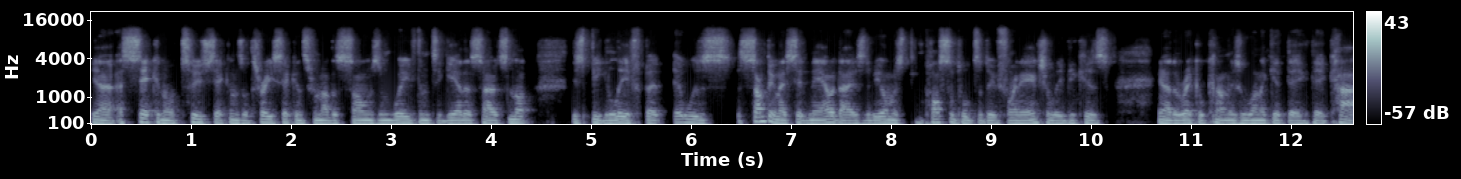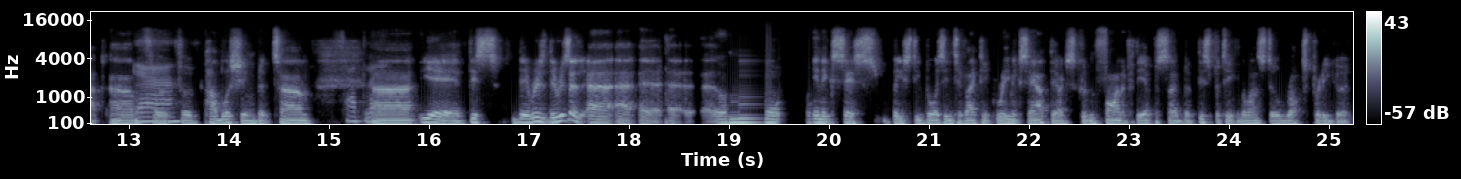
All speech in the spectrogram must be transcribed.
you know, a second or two seconds or three seconds from other songs and weave them together. So it's not this big lift, but it was something they said nowadays to be almost impossible to do financially because, you know, the record companies will want to get their, their cut um, Yeah. for, for publishing. But um, Sadly. uh, yeah, this there is there is a, a, a, a, more INXS Beastie Boys Intergalactic remix out there. I just couldn't find it for the episode, but this particular one still rocks pretty good.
